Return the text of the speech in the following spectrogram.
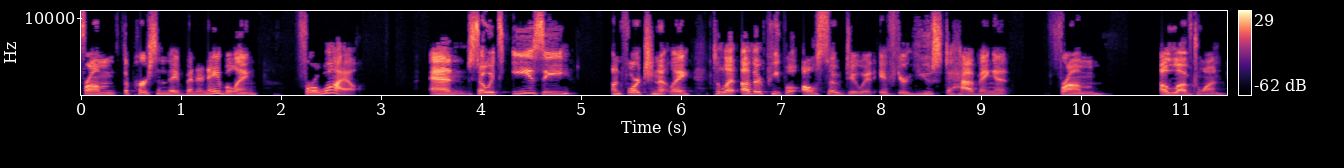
from the person they've been enabling for a while and so it's easy unfortunately to let other people also do it if you're used to having it from a loved one.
